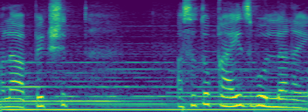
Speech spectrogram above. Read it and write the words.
मला अपेक्षित असं तो काहीच बोलला नाही.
